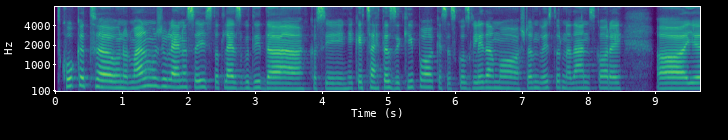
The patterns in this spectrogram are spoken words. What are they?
tako kot v normalnem življenju se isto tle zgodi, da ko si nekaj cajta z ekipo, ki se skozi gledamo 24 ur na dan skoraj, uh, je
